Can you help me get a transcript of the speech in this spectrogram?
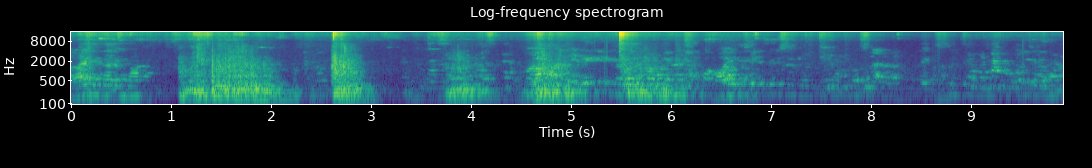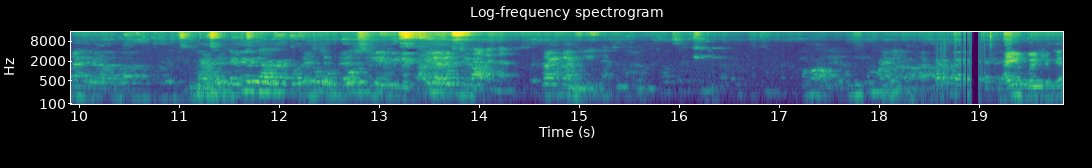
பயந்து தருமா? டெலிவரி ஆமா லைவ் போயிட்டு இருக்கு.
